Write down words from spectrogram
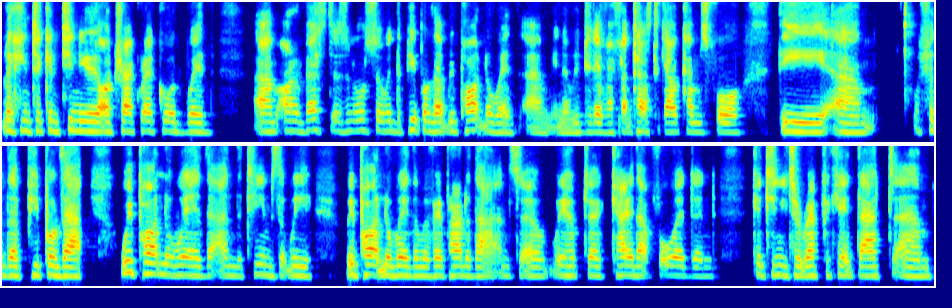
looking to continue our track record with um, our investors and also with the people that we partner with. Um, you know, we deliver fantastic outcomes for the um, for the people that we partner with and the teams that we we partner with, and we're very proud of that. And so we hope to carry that forward and continue to replicate that um,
